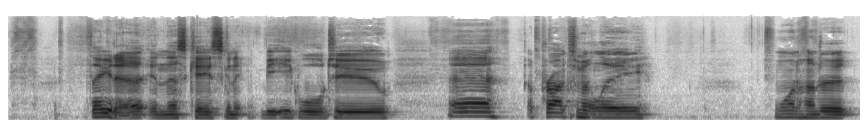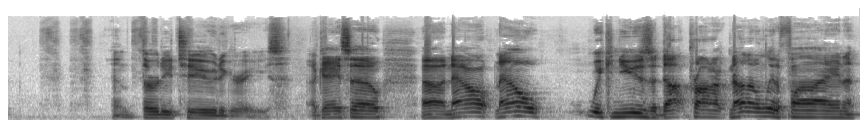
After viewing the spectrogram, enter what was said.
theta in this case is going to be equal to eh, approximately 132 degrees. Okay, so uh, now now we can use a dot product not only to find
